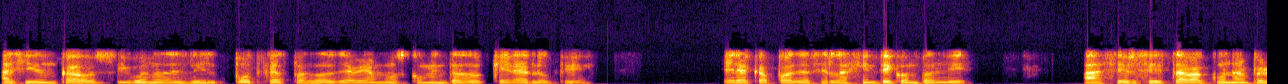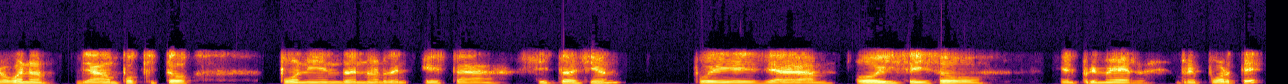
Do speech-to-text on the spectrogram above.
ha sido un caos y bueno, desde el podcast pasado ya habíamos comentado que era lo que era capaz de hacer la gente con tal de hacerse esta vacuna. Pero bueno, ya un poquito poniendo en orden esta situación, pues ya hoy se hizo el primer reporte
